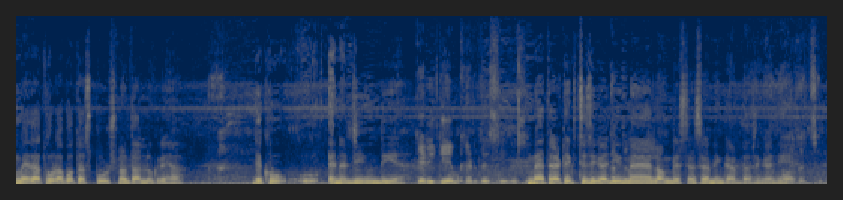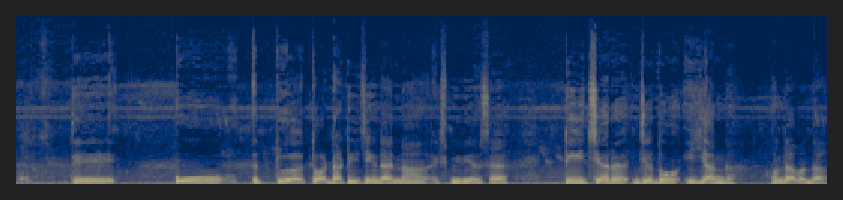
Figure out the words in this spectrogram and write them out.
ਮੇਰਾ ਥੋੜਾ ਬਹੁਤਾ ਸਪੋਰਟਸ ਨਾਲ ਤਾਲੁਕ ਰਿਹਾ। ਦੇਖੋ એનર્ਜੀ ਹੁੰਦੀ ਹੈ। ਕਿਹੜੀ ਗੇਮ ਖੇਡਦੇ ਸੀ ਤੁਸੀਂ? ਮੈਂ ਐਥਲੈਟਿਕਸ 'ਚ ਸੀਗਾ ਜੀ ਮੈਂ ਲੌਂਗ ਡਿਸਟੈਂਸ ਰਨਿੰਗ ਕਰਦਾ ਸੀਗਾ ਜੀ। ਬਹੁਤ ਅੱਛੀ ਬਾਤ ਤੇ ਉਹ ਤੁਹਾਡਾ ਟੀਚਿੰਗ ਦਾ ਇੰਨਾ ਐਕਸਪੀਰੀਅੰਸ ਹੈ। ਟੀਚਰ ਜਦੋਂ ਯੰਗ ਹੁੰਦਾ ਬੰਦਾ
